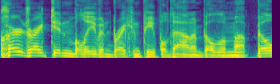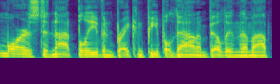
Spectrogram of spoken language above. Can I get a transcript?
Clare Drake didn't believe in breaking people down and building them up. Bill Moores did not believe in breaking people down and building them up.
